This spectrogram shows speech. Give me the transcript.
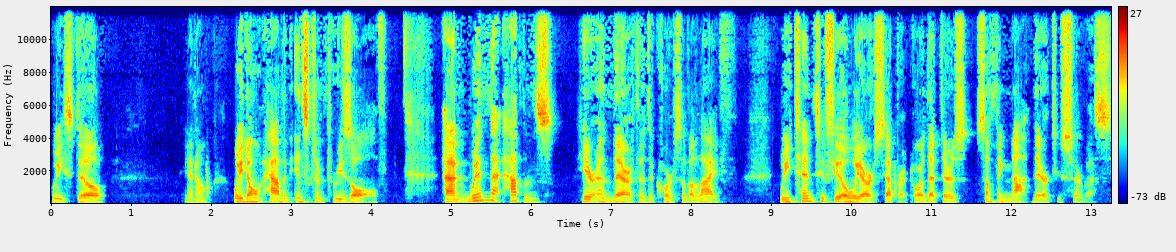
We still you know we don't have an instant resolve. And when that happens here and there through the course of a life we tend to feel we are separate or that there's something not there to serve us.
